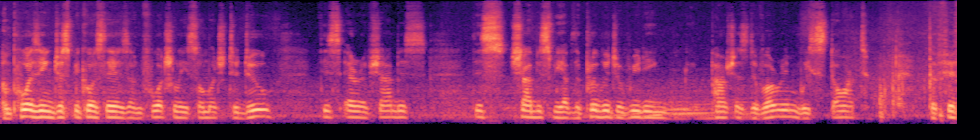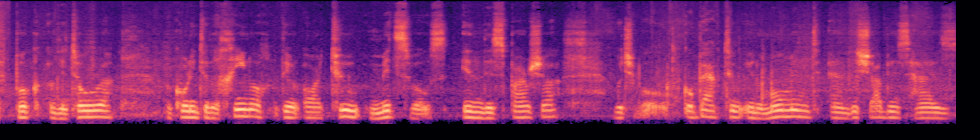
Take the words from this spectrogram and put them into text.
I'm pausing just because there's unfortunately so much to do this Erev Shabbos. This Shabbos, we have the privilege of reading Parshas Devarim. We start the fifth book of the Torah. According to the Chinuch, there are two mitzvos in this Parsha, which we'll go back to in a moment. And this Shabbos has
